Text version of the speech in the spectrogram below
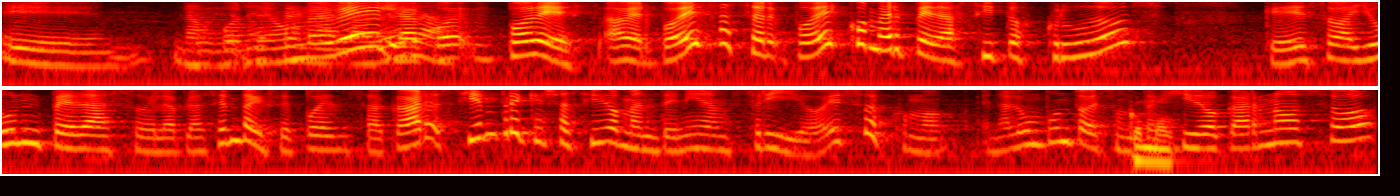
eh, ¿La de- un la bebé, la po- podés, a ver, podés hacer, podés comer pedacitos crudos, que eso hay un pedazo de la placenta que se pueden sacar, siempre que haya sido mantenida en frío. Eso es como, en algún punto es un Como- tejido carnoso,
